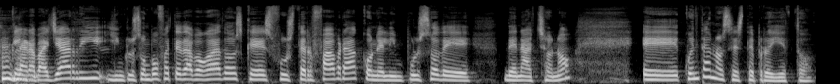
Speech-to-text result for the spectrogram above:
Clara Bayarri e incluso un bufete de abogados que es Fuster Fabra con el impulso de, de Nacho, ¿no? Eh, cuéntanos este proyecto.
